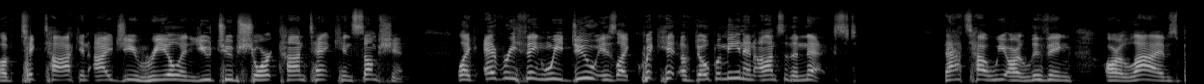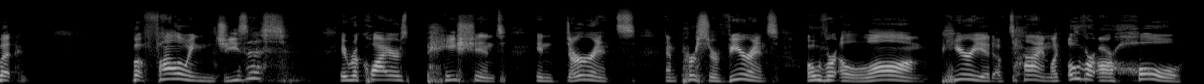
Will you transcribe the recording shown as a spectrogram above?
of TikTok and IG Reel and YouTube short content consumption. Like everything we do is like quick hit of dopamine and on to the next. That's how we are living our lives. But, but following Jesus, it requires patient endurance and perseverance over a long period of time, like over our whole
